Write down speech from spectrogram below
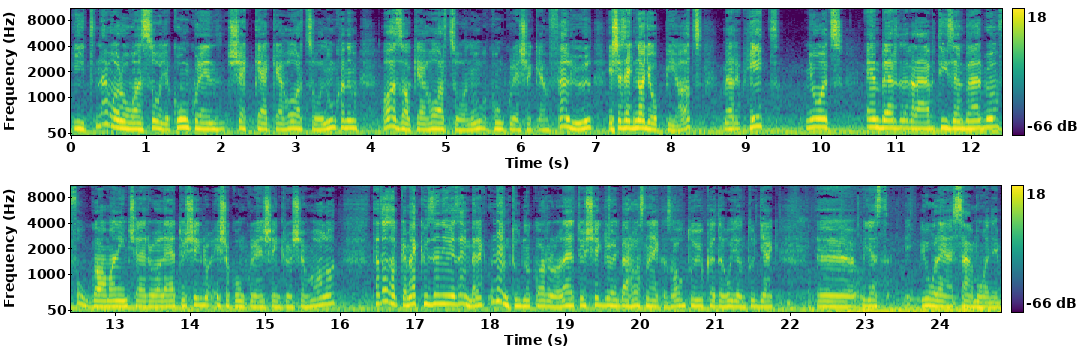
itt nem arról van szó, hogy a konkurensekkel kell harcolnunk, hanem azzal kell harcolnunk a konkurenseken felül, és ez egy nagyobb piac, mert 7-8 ember, legalább 10 emberből fogalma nincs erről a lehetőségről, és a konkurenseinkről sem hallott. Tehát azok kell megküzdeni, hogy az emberek nem tudnak arról a lehetőségről, hogy bár használják az autójukat, de hogyan tudják ö, ugye ezt jól elszámolni.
